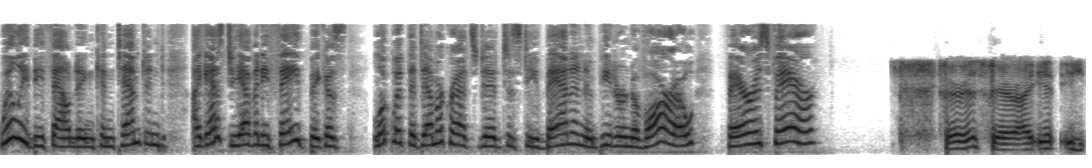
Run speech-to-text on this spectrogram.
will he be found in contempt? And I guess, do you have any faith? Because look what the Democrats did to Steve Bannon and Peter Navarro. Fair is fair. Fair is fair. I, it,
